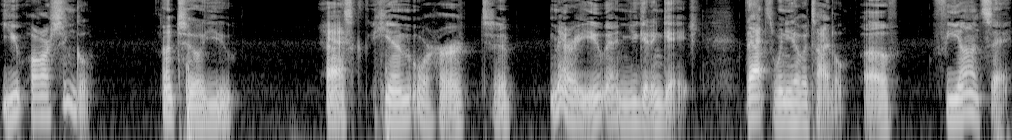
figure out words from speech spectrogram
You are single until you ask him or her to marry you and you get engaged. That's when you have a title of fiance.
